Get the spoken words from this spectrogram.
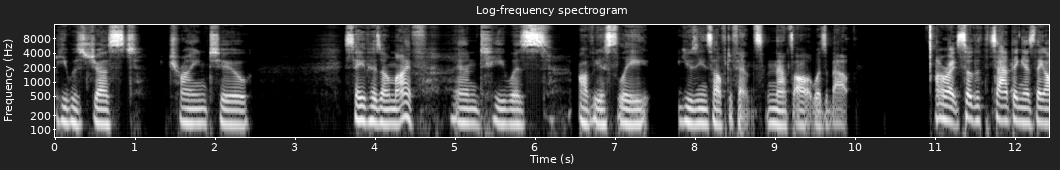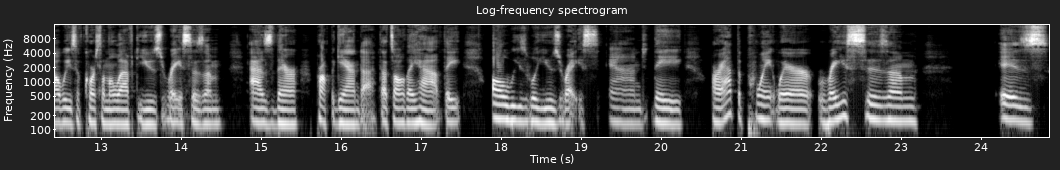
He was just trying to save his own life. And he was obviously using self defense. And that's all it was about. All right. So the sad thing is, they always, of course, on the left use racism as their propaganda. That's all they have. They always will use race. And they are at the point where racism is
